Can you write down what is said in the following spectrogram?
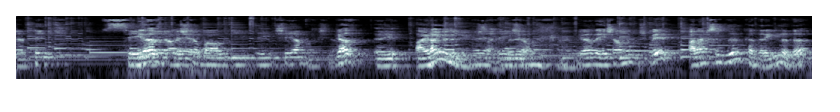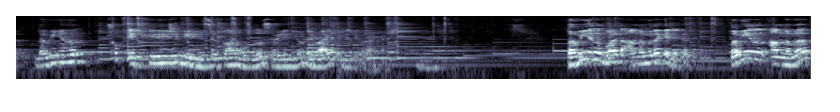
yani pek sevgi Biraz, ve aşka evet. bağlı bir, bir şey yapmamış yani. Biraz e, ayran gönüllüymüş Evet, sanki. Böyle biraz da yaşanmışmış ve araştırdığım kadarıyla da Lavinia'nın çok etkileyici bir yüzü falan olduğu söyleniyor, rivayet ediliyor arkadaşlar. Lavinia'nın bu arada anlamına gelelim. Lavinia'nın anlamı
